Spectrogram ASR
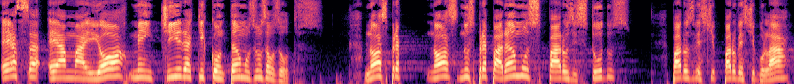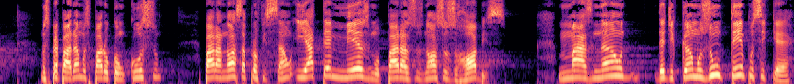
Essa é a maior mentira que contamos uns aos outros. Nós, nós nos preparamos para os estudos, para, os vesti para o vestibular, nos preparamos para o concurso, para a nossa profissão e até mesmo para os nossos hobbies mas não dedicamos um tempo sequer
